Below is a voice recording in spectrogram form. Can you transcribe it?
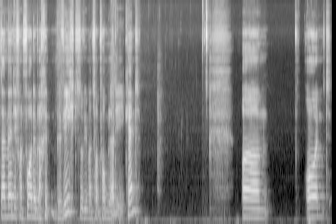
Dann werden die von vorne nach hinten bewegt, so wie man es von Formula.de kennt. Ähm, und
